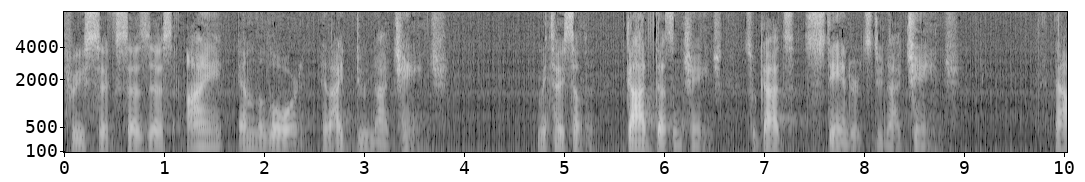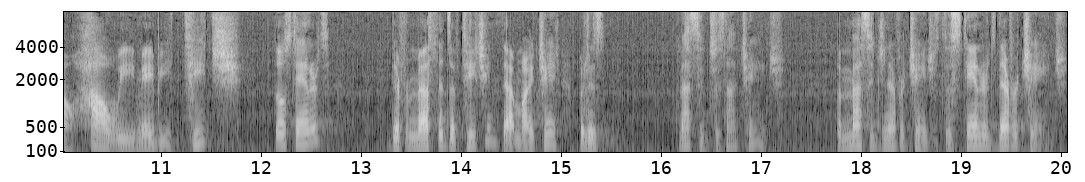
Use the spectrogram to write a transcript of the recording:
3 6 says this I am the Lord, and I do not change. Let me tell you something God doesn't change. So God's standards do not change. Now, how we maybe teach those standards, different methods of teaching, that might change, but his message does not change. The message never changes, the standards never change.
